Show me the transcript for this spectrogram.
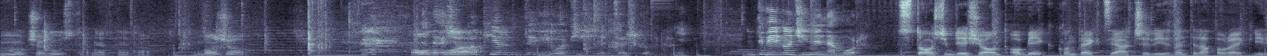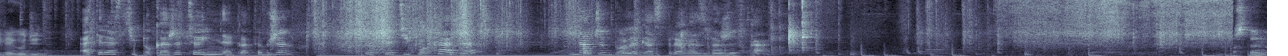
Mucho gusto, nie to nie to. Bonjour. Au Wydaje się, revoir. popierdyliło ci się coś kochanie. Dwie godziny na mur. 180, obieg, konwekcja, czyli wentylatorek i dwie godziny. A teraz ci pokażę co innego, dobrze? Jeszcze ci pokażę, Na czym polega sprawa z warzywkami? Masz ten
